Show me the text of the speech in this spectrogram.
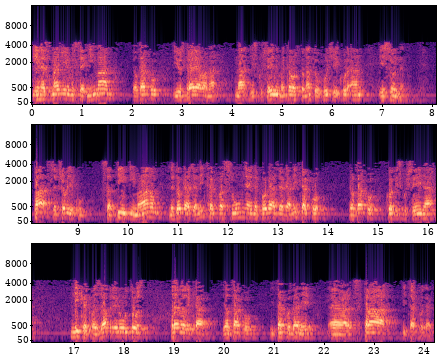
i ne smanjuje mu se iman, je tako, i ustrajava na, na iskušenjima kao što na to upućuje Kur'an i sunnet pa se čovjeku sa tim imanom ne događa nikakva sumnja i ne pogađa ga nikako, je tako, kod iskušenja, nikakva zabrinutost, prevelika, je tako, i tako dalje, e, strah i tako dalje.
